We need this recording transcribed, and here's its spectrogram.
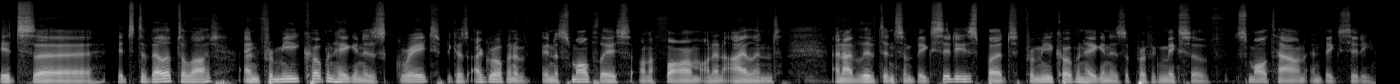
it's uh, it's developed a lot, and for me, Copenhagen is great because I grew up in a in a small place on a farm on an island, and I've lived in some big cities. But for me, Copenhagen is a perfect mix of small town and big city.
